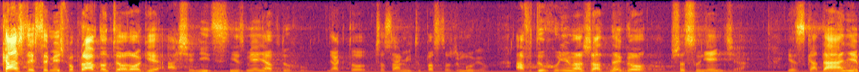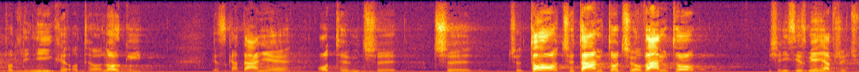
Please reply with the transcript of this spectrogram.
Każdy chce mieć poprawną teologię, a się nic nie zmienia w duchu, jak to czasami tu pastorzy mówią. A w duchu nie ma żadnego przesunięcia. Jest gadanie pod linijkę o teologii, jest gadanie o tym, czy, czy, czy to, czy tamto, czy o wamto i się nic nie zmienia w życiu.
